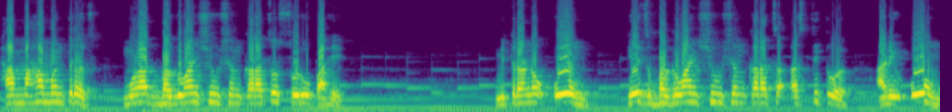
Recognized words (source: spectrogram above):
हा महामंत्रच मुळात भगवान शिवशंकराचं स्वरूप आहे. मित्रांनो ओम हेच भगवान शिवशंकराचं अस्तित्व आणि ओम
